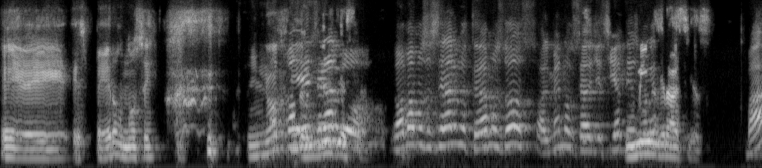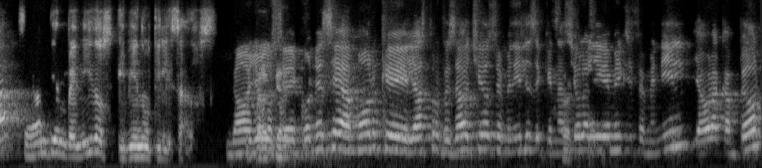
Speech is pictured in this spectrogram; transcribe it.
Eh, espero, no sé. Si no Vamos a hacer algo. No, vamos a hacer algo. Te damos dos, al menos. O sea, si ya tienes Mil boleto, gracias. ¿va? Serán bienvenidos y bien utilizados. No, yo lo que- sé. Con ese amor que le has profesado a Chivas Femenil desde que nació la Liga MX Femenil y ahora campeón,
